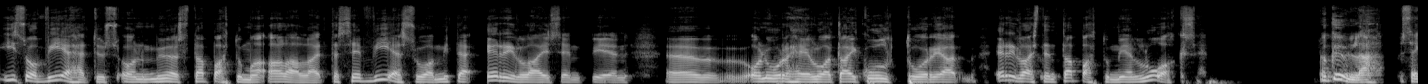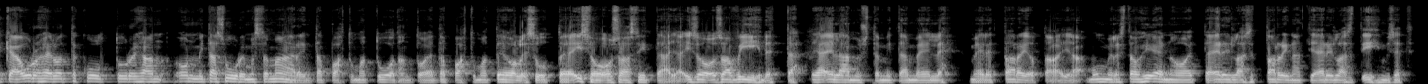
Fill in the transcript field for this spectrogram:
iso viehätys on myös tapahtuma-alalla, että se vie sua mitä erilaisempien, ö, on urheilua tai kulttuuria, erilaisten tapahtumien luokse. No kyllä, sekä urheilu että kulttuurihan on mitä suurimmassa määrin tapahtumatuotantoa ja tapahtumateollisuutta ja iso osa sitä ja iso osa viihdettä ja elämystä, mitä meille, meille tarjotaan. Ja mun mielestä on hienoa, että erilaiset tarinat ja erilaiset ihmiset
